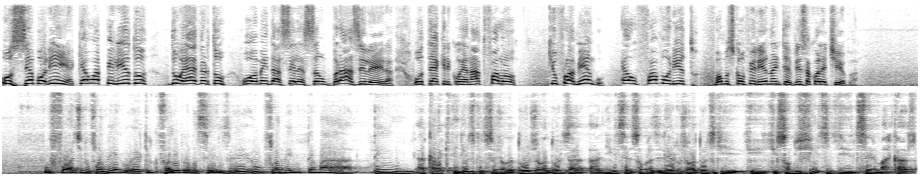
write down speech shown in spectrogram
o Cebolinha, que é o apelido do Everton, o homem da seleção brasileira. O técnico Renato falou que o Flamengo é o favorito. Vamos conferir na entrevista coletiva. O forte do Flamengo é aquilo que eu falei para vocês. é, O Flamengo tem uma tem a característica dos seus jogadores, jogadores a, a nível de seleção brasileira, jogadores que, que, que são difíceis de, de serem marcados.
